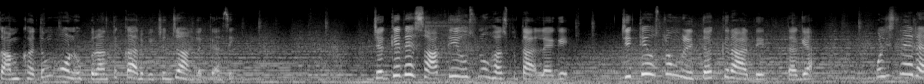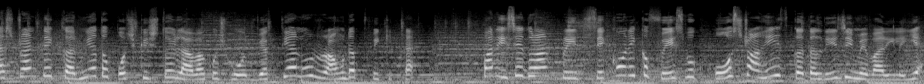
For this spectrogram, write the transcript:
ਕੰਮ ਖਤਮ ਹੋਣ ਉਪਰੰਤ ਘਰ ਵਿੱਚ ਜਾਣ ਲੱਗਾ ਸੀ। ਜੱਗੇ ਦੇ ਸਾਥੀ ਉਸ ਨੂੰ ਹਸਪਤਾਲ ਲੈ ਗਏ, ਜਿੱਥੇ ਉਸ ਨੂੰ ਮ੍ਰਿਤਕ ਕਰਾਰ ਦੇ ਦਿੱਤਾ ਗਿਆ। ਪੁਲਿਸ ਨੇ ਰੈਸਟੋਰੈਂਟ ਦੇ ਕਰਮੀਆਂ ਤੋਂ ਪੁੱਛਗਿੱਛ ਤੋਂ ਇਲਾਵਾ ਕੁਝ ਹੋਰ ਵਿਅਕਤੀਆਂ ਨੂੰ ਰਾਉਂਡ ਅਪ ਵੀ ਕੀਤਾ ਪਰ ਇਸੇ ਦੌਰਾਨ ਪ੍ਰੀਤ ਸੇਖੋਂ ਨੇ ਇੱਕ ਫੇਸਬੁੱਕ ਪੋਸਟ ਰਾਹੀਂ ਇਸ ਕਤਲ ਦੀ ਜ਼ਿੰਮੇਵਾਰੀ ਲਈ ਹੈ।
